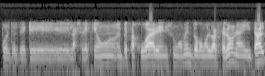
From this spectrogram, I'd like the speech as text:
pues desde que la selección empezó a jugar en su momento, como el Barcelona y tal,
